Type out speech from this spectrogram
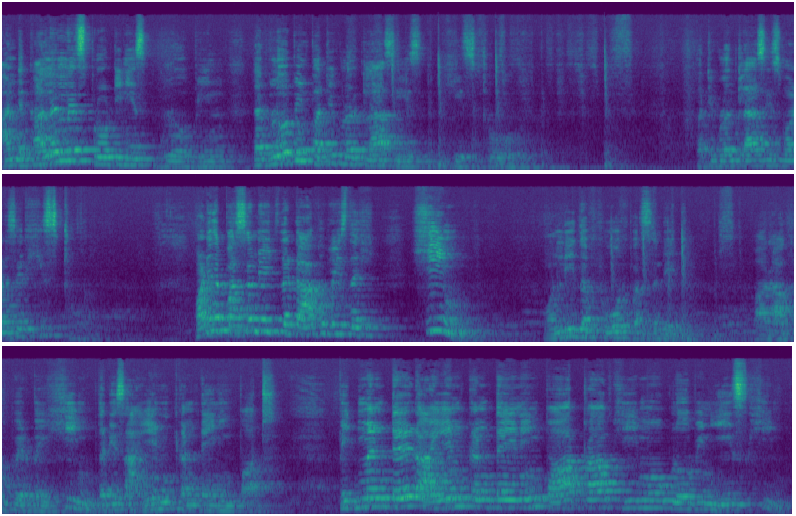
and the colorless protein is globin. The globin particular class is histone. Particular class is what is it? Histone. What is the percentage that occupies the heme? Only the 4 percentage are occupied by heme, that is iron containing part. Pigmented iron containing part of hemoglobin is heme.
